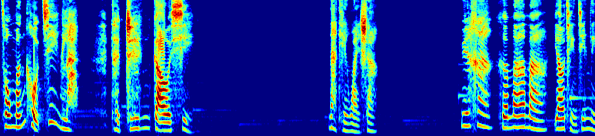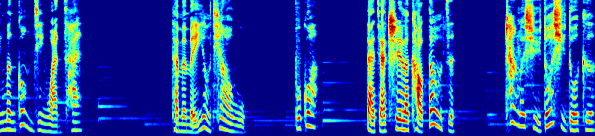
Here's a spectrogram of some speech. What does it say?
从门口进来，他真高兴。那天晚上，约翰和妈妈邀请精灵们共进晚餐。他们没有跳舞，不过，大家吃了烤豆子，唱了许多许多歌，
